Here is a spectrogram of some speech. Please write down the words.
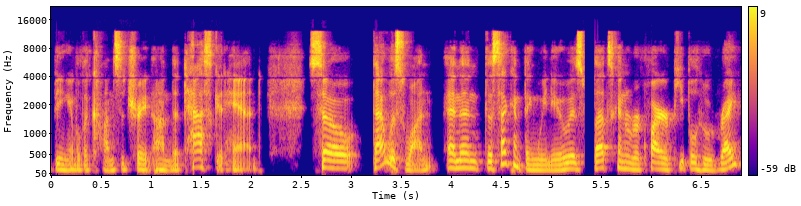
being able to concentrate on the task at hand. So that was one. And then the second thing we knew is that's going to require people who write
